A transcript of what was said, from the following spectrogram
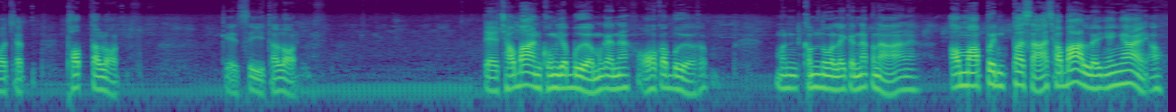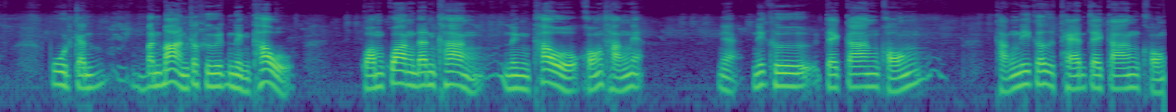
อจะท็อปตลอดเกรดสี่ตลอด แต่ชาวบ้านคงจะเบื่อเหมือนกันนะออก็เบื่อครับ มันคำนวณอะไรกันนักหนานะเอามาเป็นภาษาชาวบ้านเลยง่าย ๆ เอาพูดกันบ้านๆก็คือหนึ่งเท่า ความกว้างด้านข้างหนึ่งเท่าของถังเนี่ยเนี่ยนี่คือใจกลางของถังนี้ก็แทนใจกลางของ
